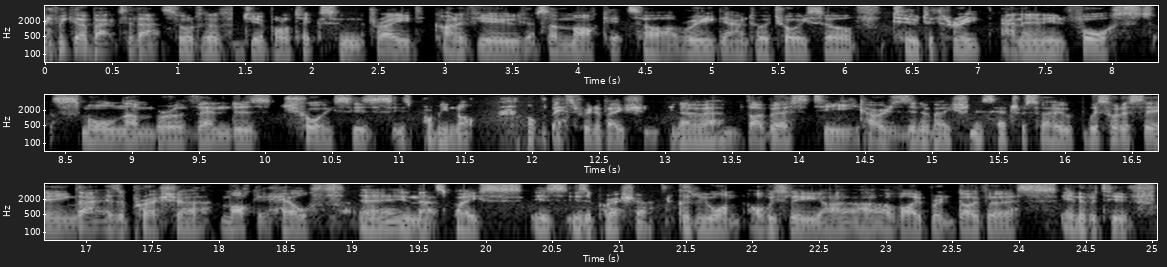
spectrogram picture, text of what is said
if we go back to that sort of geopolitics and trade kind of view, some markets are really down to a choice of two to three, and an enforced small number of vendors' choice is, is probably not not the best for innovation. You know, um, diversity encourages innovation, etc. So we're sort of seeing that as a pressure. Market health uh, in that space is is a pressure because we want obviously a, a vibrant, diverse, innovative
